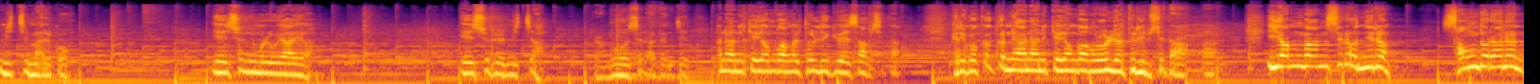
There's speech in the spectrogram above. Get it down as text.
믿지 말고 예수님을 위하여 예수를 믿자. 무엇을 하든지 하나님께 영광을 돌리기 위해서 합시다. 그리고 끝끝내 하나님께 영광을 올려드립시다. 아, 이 영광스러운 이름, 성도라는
